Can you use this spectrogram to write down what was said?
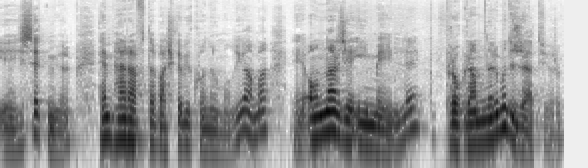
e, hissetmiyorum. Hem her hafta başka bir konuğum oluyor ama e, onlarca e-mail ile programlarımı düzeltiyorum.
